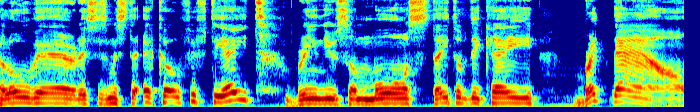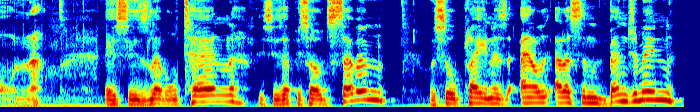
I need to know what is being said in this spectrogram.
Hello there, this is Mr. Echo 58 bringing you some more State of Decay breakdown. This is level 10, this is episode 7. We're still playing as Al- Alison Benjamin,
